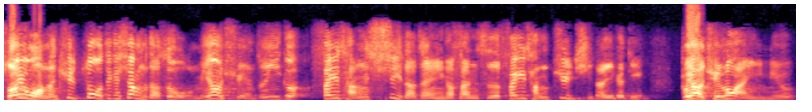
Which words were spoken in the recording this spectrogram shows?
所以我们去做这个项目的时候，我们要选择一个非常细的这样一个分支，非常具体的一个点，不要去乱引流。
